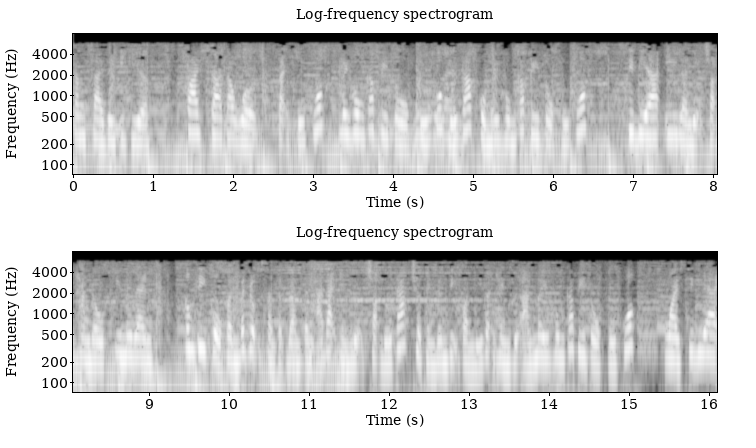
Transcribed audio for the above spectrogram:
Sunshine IKEA, Five Star Tower tại Phú Quốc, Mayhome Capital Phú Quốc đối tác của Mayhome Capital Phú Quốc. CBRE là lựa chọn hàng đầu khi Mayland, công ty cổ phần bất động sản tập đoàn Tân Á Đại Thành lựa chọn đối tác trở thành đơn vị quản lý vận hành dự án Mayhome Capital Phú Quốc. Ngoài CBRE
